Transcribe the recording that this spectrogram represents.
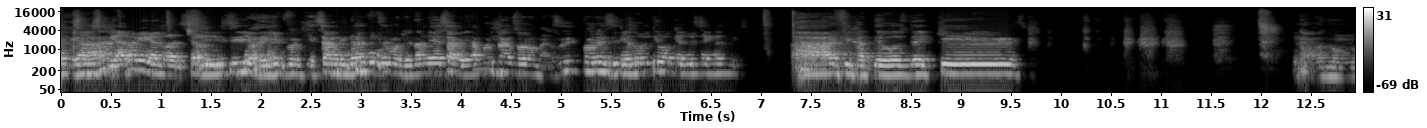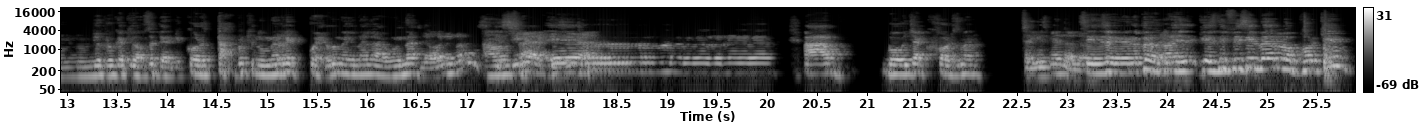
inspiraron en el ranchón. Sí, sí, yo dije, porque Sabrina se murió una amiga de Sabrina por transformarse, ¿Qué es pobrecito. lo último que viste en Netflix? Ay, fíjate vos de que. No, no, no, no, yo creo que aquí vamos a tener que cortar porque no me recuerdo, me dio una laguna. No, no, no. Vamos siga, a ver. Ah, Bojack Horseman. Seguís viéndolo. Sí, estoy viendo, pero no, es, es difícil verlo porque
